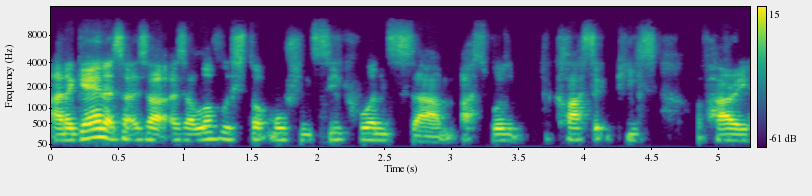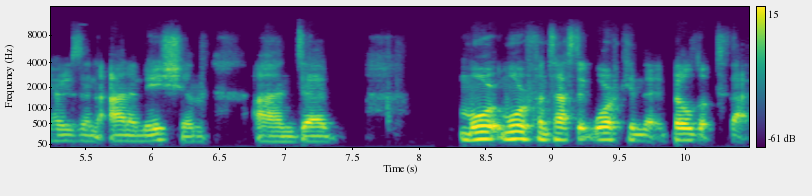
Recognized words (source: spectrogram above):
And again, it's a, it's a, it's a lovely stop motion sequence. Um, I suppose classic piece of Harryhausen animation and uh, more more fantastic work in the build up to that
